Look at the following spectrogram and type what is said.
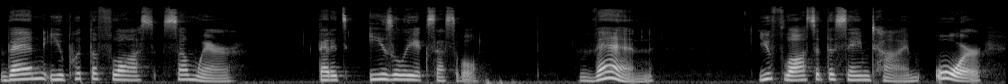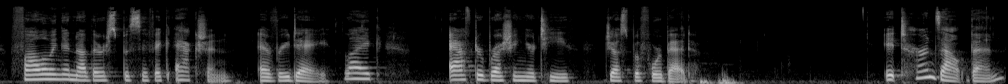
Then you put the floss somewhere that it's easily accessible. Then you floss at the same time or following another specific action every day, like after brushing your teeth just before bed. It turns out then,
